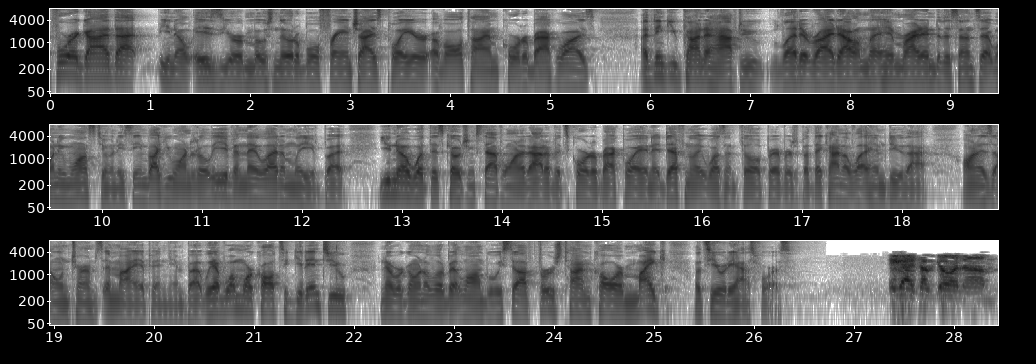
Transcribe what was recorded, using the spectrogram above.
for a guy that, you know, is your most notable franchise player of all time, quarterback wise, I think you kind of have to let it ride out and let him ride into the sunset when he wants to. And he seemed like he wanted to leave, and they let him leave. But you know what this coaching staff wanted out of its quarterback play, and it definitely wasn't Philip Rivers, but they kind of let him do that on his own terms, in my opinion. But we have one more call to get into. I know we're going a little bit long, but we still have first time caller Mike. Let's hear what he has for us. Hey guys, how's it going? Um,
